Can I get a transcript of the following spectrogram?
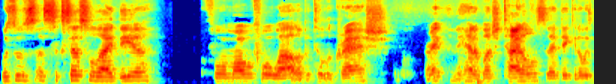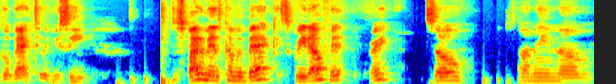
which was a successful idea for Marvel for a while up until the crash, right? And they had a bunch of titles that they could always go back to. And you see Spider Man's coming back. It's a great outfit, right? So, I mean, um,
